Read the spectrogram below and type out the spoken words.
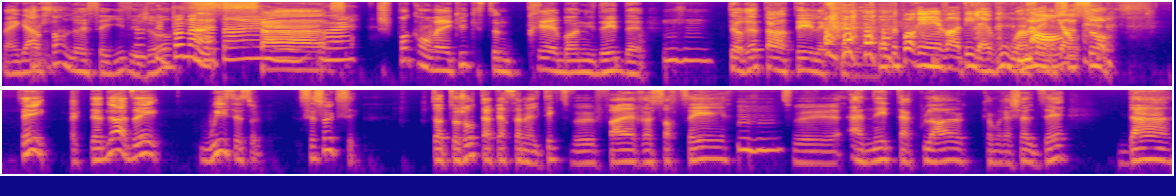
Ben, garçon, on l'a essayé Ça, déjà. c'est pas ma bataille. Ça- Ouais. Je suis pas convaincu que c'est une très bonne idée de, Mhm. de retenter l'expérience. On peut pas réinventer la roue, en non, fin de c'est ça. Tu sais, de là à dire, oui, c'est sûr. C'est sûr que c'est. Tu as toujours ta personnalité que tu veux faire ressortir, Mhm. tu veux amener ta couleur, comme Rachel disait, dans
